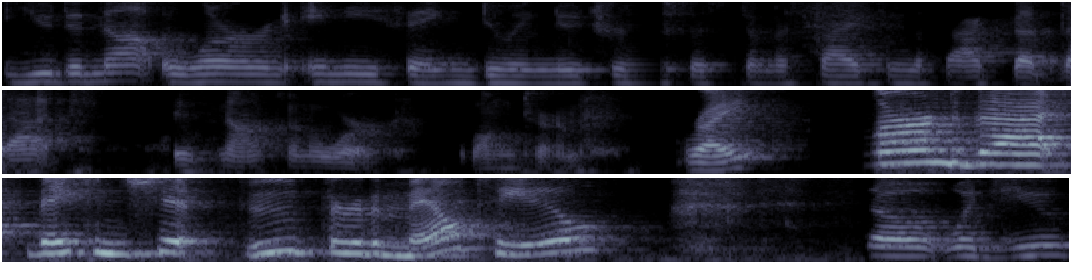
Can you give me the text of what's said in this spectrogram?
you did not learn anything doing nutrisystem aside from the fact that that is not going to work long term right learned that they can ship food through the mail to you so, would you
